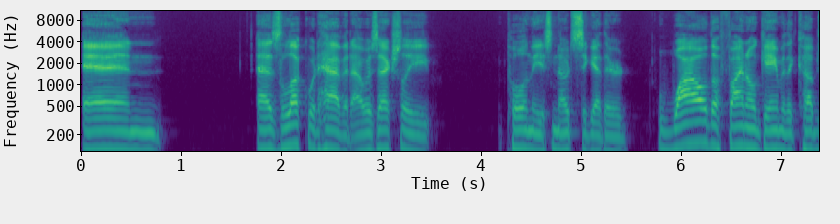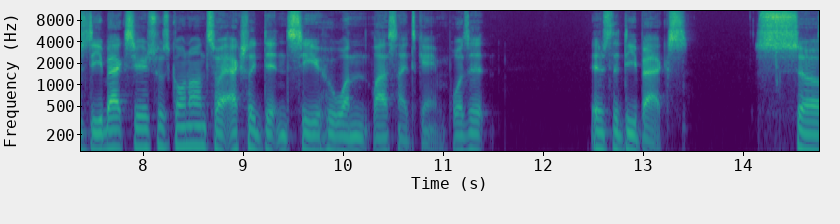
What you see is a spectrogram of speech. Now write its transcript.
And as luck would have it, I was actually pulling these notes together while the final game of the Cubs D back series was going on. So I actually didn't see who won last night's game. Was it? It was the D backs. So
